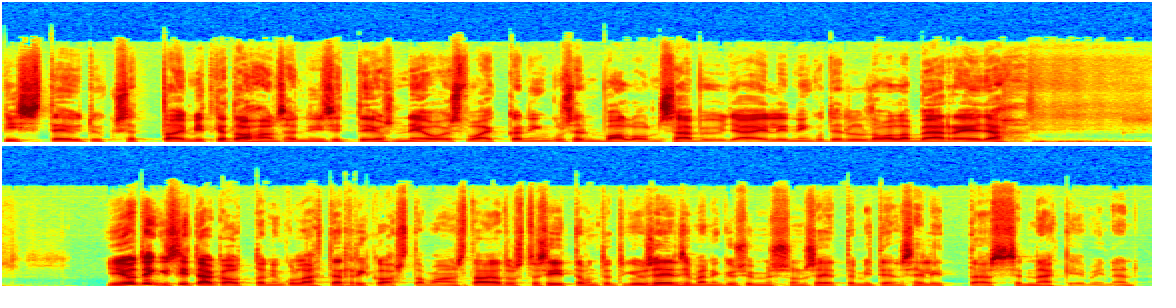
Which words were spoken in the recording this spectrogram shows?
pisteytykset tai mitkä tahansa, niin sitten jos ne olisi vaikka niin kuin sen valon sävyjä, eli niin kuin tietyllä tavalla värejä, ja jotenkin sitä kautta niin kuin lähteä rikastamaan sitä ajatusta siitä, mutta kyllä se ensimmäinen kysymys on se, että miten selittää se näkeminen –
